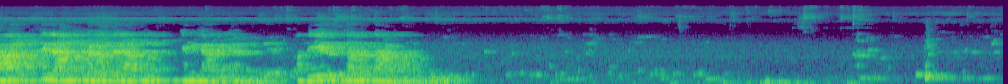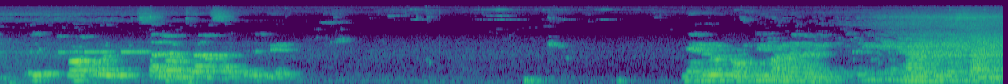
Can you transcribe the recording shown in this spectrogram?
ആർത്തിലാണെന്നും വെള്ളത്തിലാണെന്നും എനിക്കറിയാം. അത് ഏത് സ്ഥലത്താണ് നടത്തുന്നത് നെഹ്റു ട്രോഫി വള്ളംകളി നടക്കുന്ന സ്ഥലം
